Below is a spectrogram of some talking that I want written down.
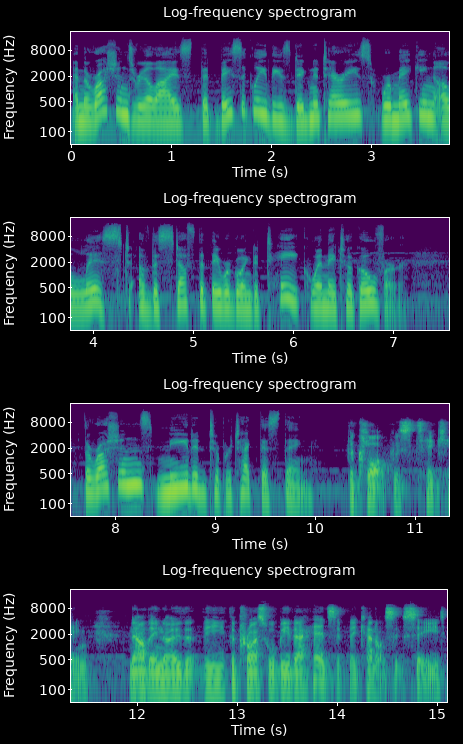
and the Russians realized that basically these dignitaries were making a list of the stuff that they were going to take when they took over. The Russians needed to protect this thing. The clock was ticking. Now they know that the, the price will be their heads if they cannot succeed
